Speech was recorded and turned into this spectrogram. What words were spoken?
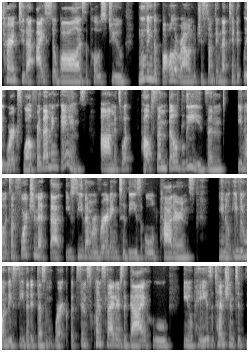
turn to that ISO ball as opposed to moving the ball around, which is something that typically works well for them in games. Um, it's what helps them build leads. And, you know, it's unfortunate that you see them reverting to these old patterns, you know, even when they see that it doesn't work. But since Quin Snyder is a guy who you know, pays attention to the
